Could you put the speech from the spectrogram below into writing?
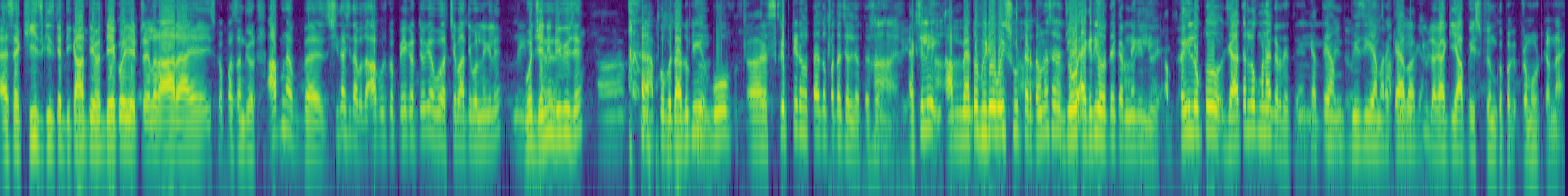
ऐसे खींच खींच के दिखाते हो देखो ये ट्रेलर आ रहा है इसको पसंद करो। आप ना सीधा सीधा बताओ आप उसको पे करते हो क्या वो अच्छे बातें बोलने के लिए? वो जेन्यून रिव्यूज़ है? मैं आपको बता दूँ कि हम्म। वो स्क्रिप्टेड होता है तो पता चल जाता है सर। हाँ एक्चुअली अब मैं तो वीडियो वही शूट करता हूँ ना सर हाँ, जो एग्री होते हैं करने के लिए। अब कई लोग तो ज़्यादातर लोग मना कर देते हैं हम्म, कहते हैं हम तो। बिज़ी है हमारा कैब आ गया क्यों लगा कि आपको इस फ़िल्म को प्रमोट करना है?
